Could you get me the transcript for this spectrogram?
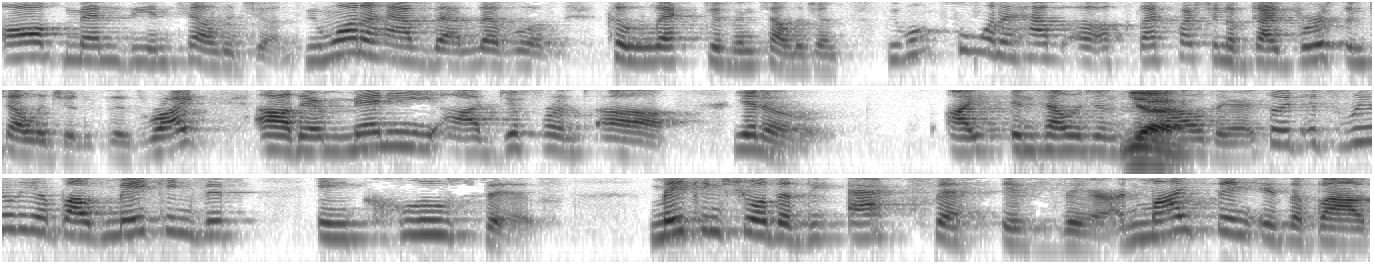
augment the intelligence. We want to have that level of collective intelligence. We also want to have uh, that question of diverse intelligences, right? Uh, there are many uh, different, uh, you know, intelligences yeah. out there. So it's, it's really about making this inclusive, making sure that the access is there. And my thing is about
